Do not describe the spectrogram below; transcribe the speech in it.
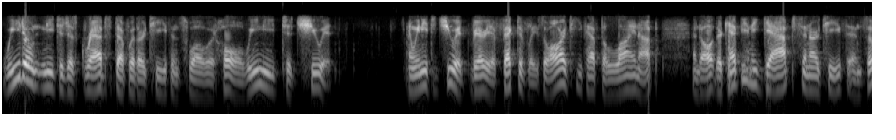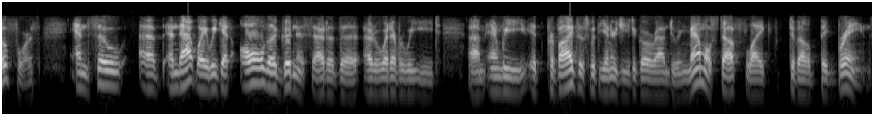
we don't need to just grab stuff with our teeth and swallow it whole. We need to chew it and we need to chew it very effectively. So all our teeth have to line up, and all there can't be any gaps in our teeth, and so forth. And so, uh, and that way we get all the goodness out of the out of whatever we eat, um, and we it provides us with the energy to go around doing mammal stuff like develop big brains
